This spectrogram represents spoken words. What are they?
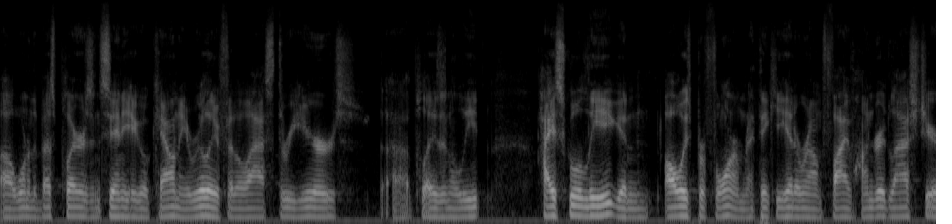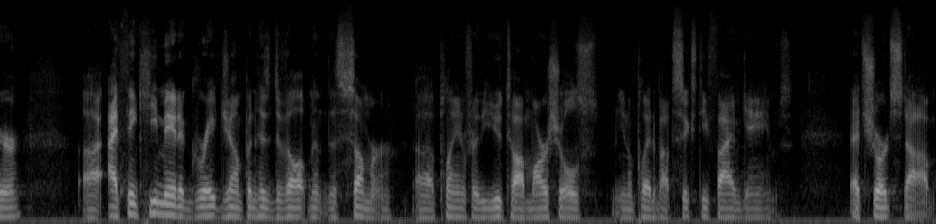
Uh, one of the best players in San Diego County, really, for the last three years. Uh, plays an elite high school league and always performed. I think he hit around 500 last year. Uh, I think he made a great jump in his development this summer, uh, playing for the Utah Marshals. You know, played about 65 games at shortstop,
